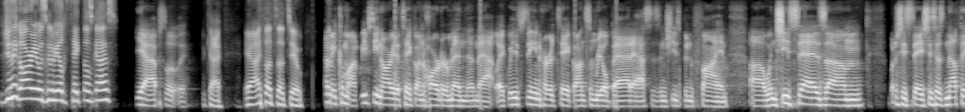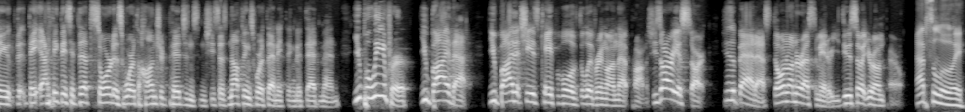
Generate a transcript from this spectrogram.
Did you think Arya was going to be able to take those guys? Yeah, absolutely. Okay. Yeah, I thought so too. I mean, come on. We've seen Arya take on harder men than that. Like we've seen her take on some real badasses, and she's been fine. Uh, when she says, um, "What does she say?" She says, "Nothing." They, I think they said that sword is worth a hundred pigeons, and she says, "Nothing's worth anything to dead men." You believe her. You buy that. You buy that she is capable of delivering on that promise. She's Arya Stark. She's a badass. Don't underestimate her. You do so at your own peril. Absolutely.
